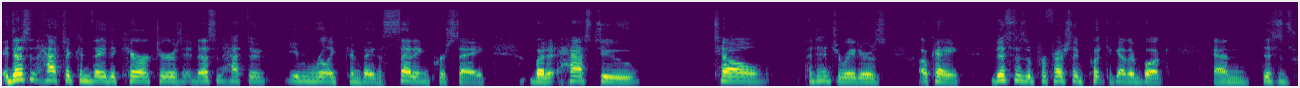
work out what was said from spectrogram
It doesn't have to convey the characters. It doesn't have to even really convey the setting per se, but it has to tell potential readers, okay, this is a professionally put together book, and this is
